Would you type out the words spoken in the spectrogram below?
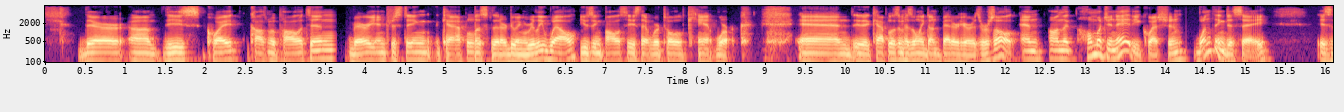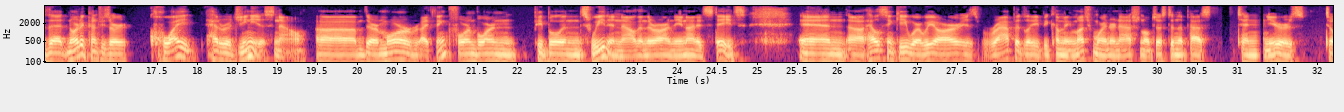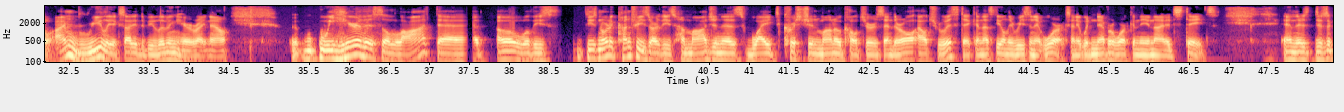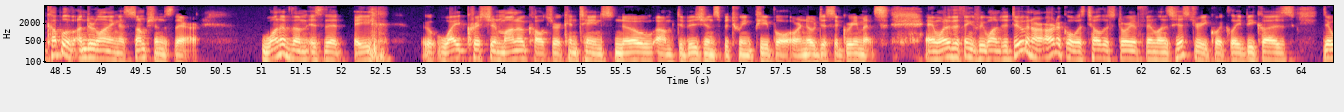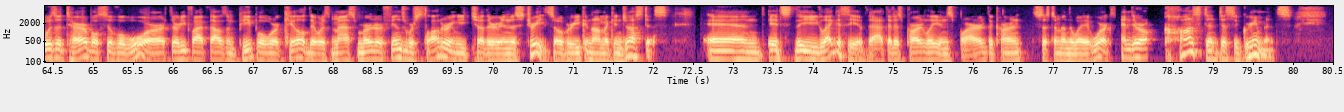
they're um, these quite cosmopolitan, very interesting capitalists that are doing really well using policies that we're told can't work. And uh, capitalism has only done better here as a result. And on the homogeneity question, one thing to say is that Nordic countries are quite heterogeneous now. Um, there are more, I think, foreign born people in Sweden now than there are in the United States. And uh, Helsinki, where we are, is rapidly becoming much more international just in the past 10 years. So I'm really excited to be living here right now. We hear this a lot that, oh, well, these these Nordic countries are these homogenous white Christian monocultures, and they're all altruistic, and that's the only reason it works. And it would never work in the United States. And there's there's a couple of underlying assumptions there. One of them is that a white Christian monoculture contains no um, divisions between people or no disagreements. And one of the things we wanted to do in our article was tell the story of Finland's history quickly because there was a terrible civil war. 35,000 people were killed. There was mass murder. Finns were slaughtering each other in the streets over economic injustice. And it's the legacy of that that has partly inspired the current system and the way it works. And there are constant disagreements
